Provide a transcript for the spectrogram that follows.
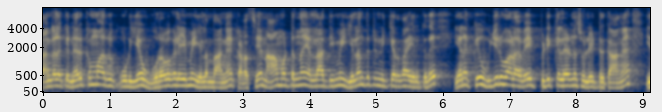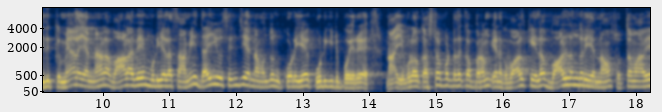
தங்களுக்கு நெருக்கமாக இருக்கக்கூடிய உறவுகளையுமே இழந்தாங்க. கடைசியாக நான் மட்டும்தான் எல்லாத்தையுமே இழந்துட்டு நிற்கிறதா இருக்குது. எனக்கு உயிர் வாழவே பிடிக்கலைன்னு சொல்லிட்டு இருக்காங்க. இதுக்கு மேலே என்னால் வாழவே முடியலை சாமி. தயவு செஞ்சு என்னை வந்து உன் கூடயே கூட்டிக்கிட்டு போயிரு. நான் இவ்வளோ கஷ்டப்பட்டதுக்கப்புறம் எனக்கு வாழ்க்கையில் வாழுங்கிற எண்ணம் சுத்தமாகவே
